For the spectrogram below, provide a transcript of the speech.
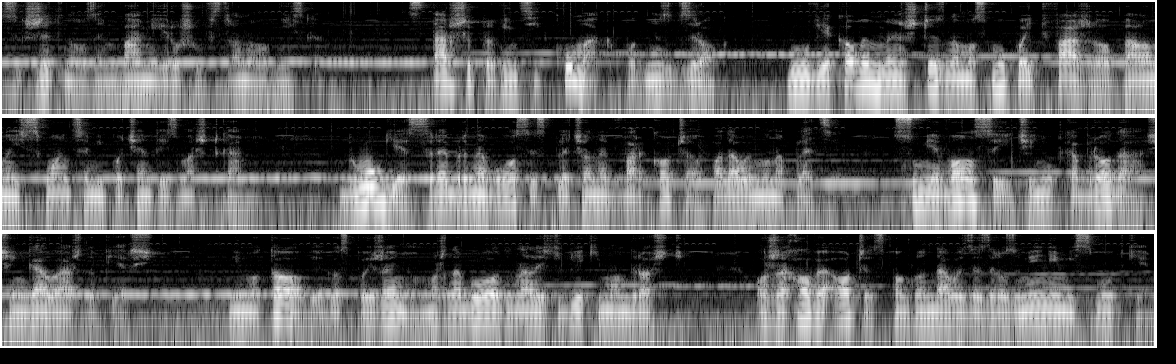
Zgrzytnął zębami i ruszył w stronę ogniska. Starszy prowincji Kumak podniósł wzrok. Był wiekowym mężczyzną o smukłej twarzy, opalonej słońcem i pociętej zmarszczkami. Długie, srebrne włosy splecione w warkocze opadały mu na plecy. Sumie wąsy i cieniutka broda sięgały aż do piersi. Mimo to w jego spojrzeniu można było odnaleźć wieki mądrości. Orzechowe oczy spoglądały ze zrozumieniem i smutkiem.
